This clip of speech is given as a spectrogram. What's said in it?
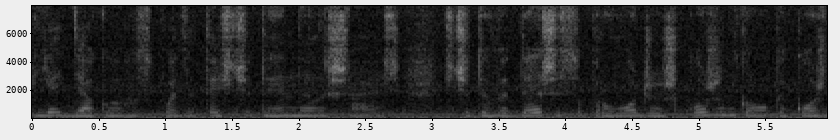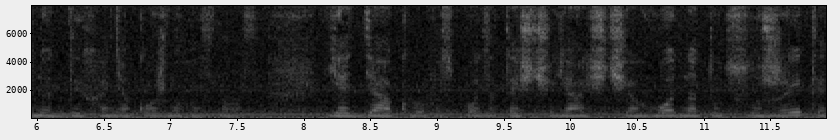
Я дякую, Господь, за те, що ти не лишаєш, що ти ведеш і супроводжуєш кожен крок і кожне дихання кожного з нас. Я дякую, Господь, за те, що я ще годна тут служити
